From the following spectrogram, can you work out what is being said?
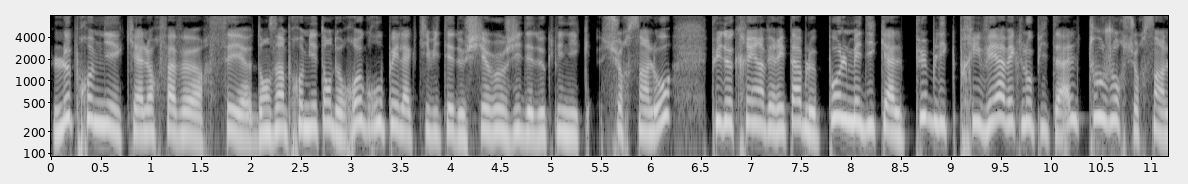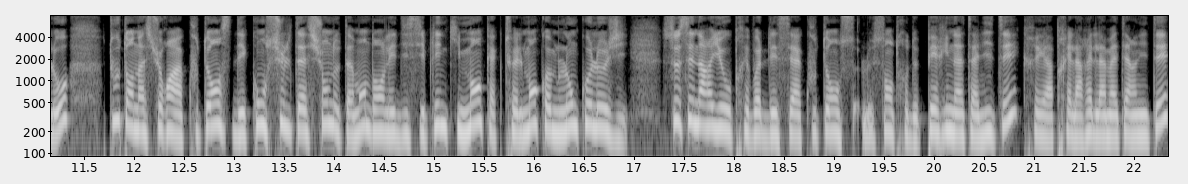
Le premier, qui a leur faveur, c'est euh, dans un premier temps de regrouper l'activité de chirurgie des deux cliniques sur Saint-Lô, puis de créer un véritable pôle médical public-privé avec l'hôpital, toujours sur Saint-Lô, tout en assurant à Coutances des consultations, notamment dans les disciplines qui manquent actuellement, comme l'oncologie. Ce scénario prévoit de laisser à Coutances le centre de périnatalité, créé après l'arrêt de la maternité,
